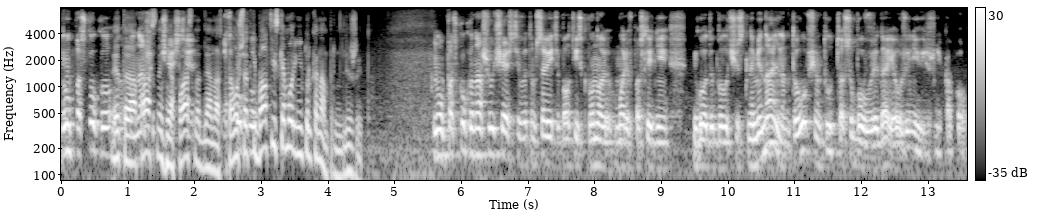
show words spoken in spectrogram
ну, поскольку это опасно, не опасно для нас? Потому что все-таки Балтийское море не только нам принадлежит. Ну, поскольку наше участие в этом Совете Балтийского моря в последние годы было чисто номинальным, то, в общем, тут особого вреда я уже не вижу никакого.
